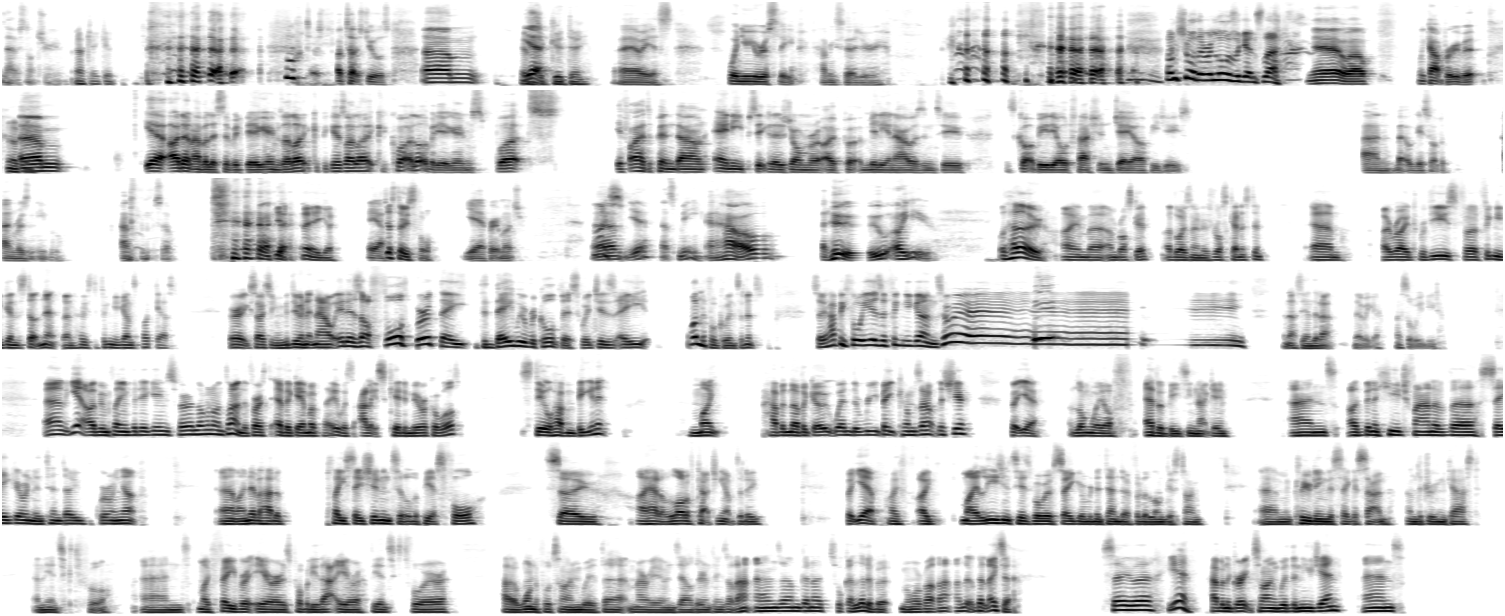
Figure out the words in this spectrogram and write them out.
No, it's not true. Okay, good. touched, I touched yours. Um, It Yeah. was a good day. oh yes, when you were asleep having surgery. I'm sure there are laws against that. yeah, well, we can't prove it. Okay. Um, Yeah, I don't have a list of video games I like because I like quite a lot of video games. But if I had to pin down any particular genre I've put a million hours into, it's got to be the old fashioned JRPGs and Metal Gear Solid and Resident Evil and Splinter Cell. Yeah, there you go. Yeah. Just those four. Yeah, pretty much. Nice. Um, yeah, that's me. And how and who are you? Well, hello. I'm uh, I'm Rossko, otherwise known as Ross Keniston. Um, I write reviews for fingerguns.net and host the Fingerguns podcast. Very exciting. Been doing it now. It is our fourth birthday the day we record this, which is a wonderful coincidence. So happy four years of finger guns. Hooray! And that's the end of that. There we go. That's all we need. Um, yeah, I've been playing video games for a long, long time. The first ever game I played was Alex Kidd in Miracle World. Still haven't beaten it. Might have another go when the rebate comes out this year. But yeah, a long way off ever beating that game. And I've been a huge fan of uh, Sega and Nintendo growing up. Um, I never had a PlayStation until the PS4, so I had a lot of catching up to do. But yeah, I, I my allegiances were with Sega and Nintendo for the longest time, um, including the Sega Saturn and the Dreamcast and the N64. And my favorite era is probably that era, the N64 era. Had a wonderful time with uh, Mario and Zelda and things like that. And I'm going to talk a little bit more about that a little bit later. So uh, yeah, having a great time with the new gen. And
